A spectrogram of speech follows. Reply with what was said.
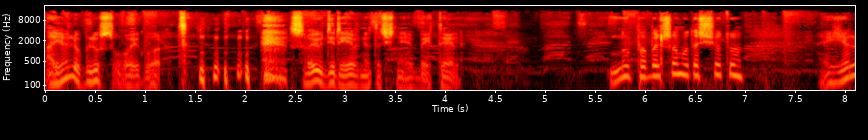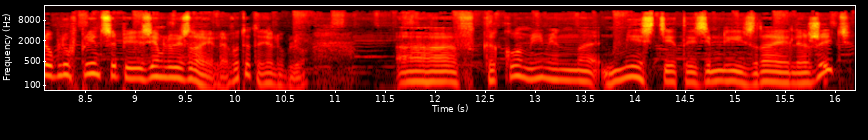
А я люблю свой город. Свою деревню, точнее, Бейтель. Ну, по большому-то счету, я люблю, в принципе, землю Израиля. Вот это я люблю. А в каком именно месте этой земли Израиля жить?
